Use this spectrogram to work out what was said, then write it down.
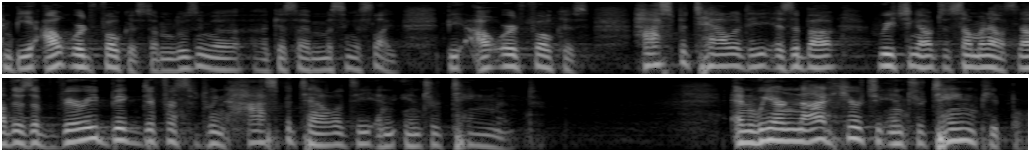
and be outward focused. I'm losing a, I guess I'm missing a slide. Be outward focused. Hospitality is about reaching out to someone else. Now, there's a very big difference between hospitality and entertainment. And we are not here to entertain people.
